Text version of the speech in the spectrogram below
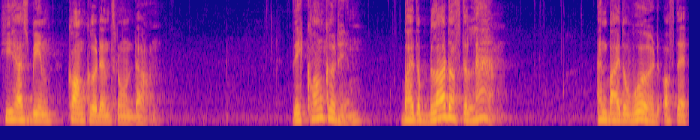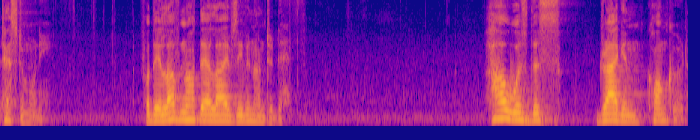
he has been conquered and thrown down. They conquered him by the blood of the Lamb and by the word of their testimony. For they loved not their lives even unto death. How was this dragon conquered?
